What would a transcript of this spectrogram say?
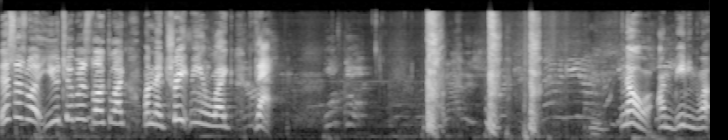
this is what YouTubers look like when they treat me like that. No, I'm beating you up.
